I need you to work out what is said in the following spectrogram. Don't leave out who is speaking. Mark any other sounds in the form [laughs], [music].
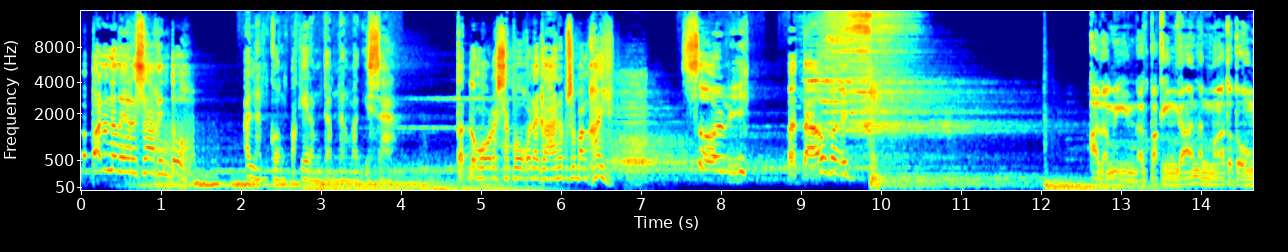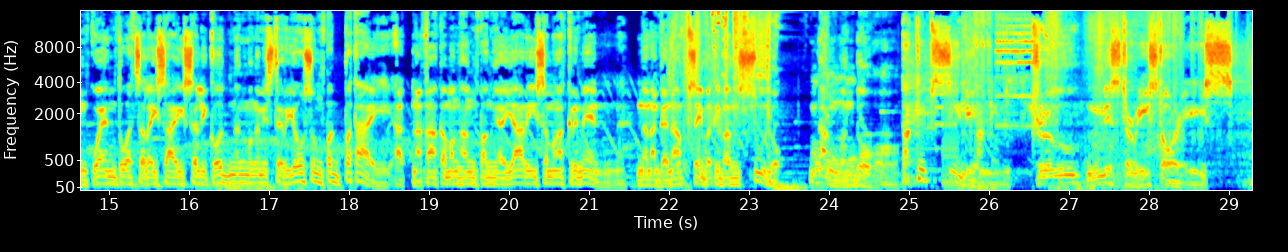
Speaker 1: Paano nangyari sa akin to?
Speaker 2: Alam ko ang pakiramdam ng mag-isa.
Speaker 1: Tatlong oras na po ako naghahanap sa bangkay.
Speaker 2: Sorry. Patawad.
Speaker 3: Alamin at pakinggan ang mga totoong kwento at salaysay sa likod ng mga misteryosong pagpatay at nakakamanghang pangyayari sa mga krimen na naganap sa iba't ibang sulok ng mundo. Takip Siling. True Mystery Stories.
